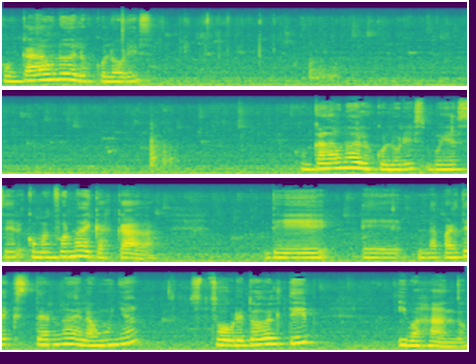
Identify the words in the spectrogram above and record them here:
con cada uno de los colores. Con cada uno de los colores voy a hacer como en forma de cascada de eh, la parte externa de la uña sobre todo el tip y bajando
